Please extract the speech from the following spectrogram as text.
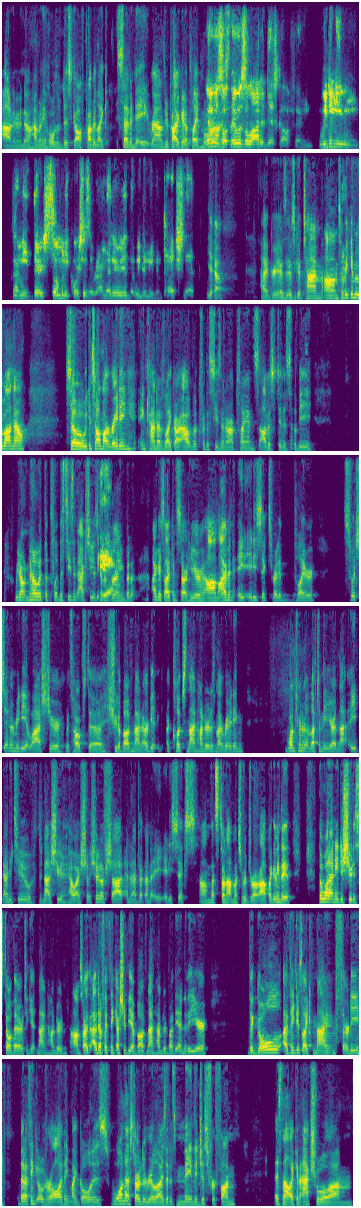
I don't even know how many holes of disc golf. Probably like seven to eight rounds. We probably could have played more. It was a, it was a lot of disc golf, and we mm-hmm. didn't even. I mean, there's so many courses around that area that we didn't even touch. That yeah, I agree. It was, it was a good time. Um, so we can move on now. So we can tell them our rating and kind of like our outlook for the season or our plans. Obviously, this will be. We don't know what the the season actually is going to yeah. bring, but I guess I can start here. Um, I'm an 886 rated player. Switched to intermediate last year with hopes to shoot above nine or get eclipse 900 as my rating one tournament left in the year at 892. Did not shoot how I sh- should have shot, and then I dropped down to 886. Um, that's still not much of a drop. Like I mean, the the what I need to shoot is still there to get 900. Um, so I, I definitely think I should be above 900 by the end of the year. The goal I think is like 930, but I think overall I think my goal is one. I started to realize that it's mainly just for fun. It's not like an actual um,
